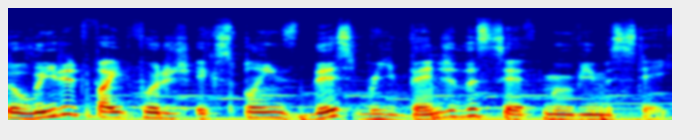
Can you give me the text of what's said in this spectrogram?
Deleted fight footage explains this Revenge of the Sith movie mistake.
